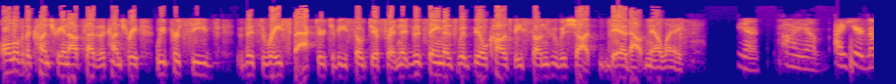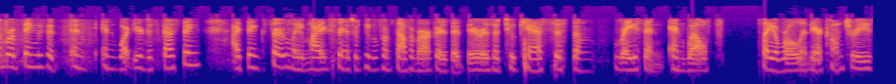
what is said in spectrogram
all over the country and outside of the country, we perceive this race factor to be so different. The same as with Bill Cosby's son, who was shot dead out in L.A. Yes, I um I hear a number of things in, in in what you're discussing. I think certainly my experience with people from South America is that there is a two caste system, race and and wealth play a role in their countries,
